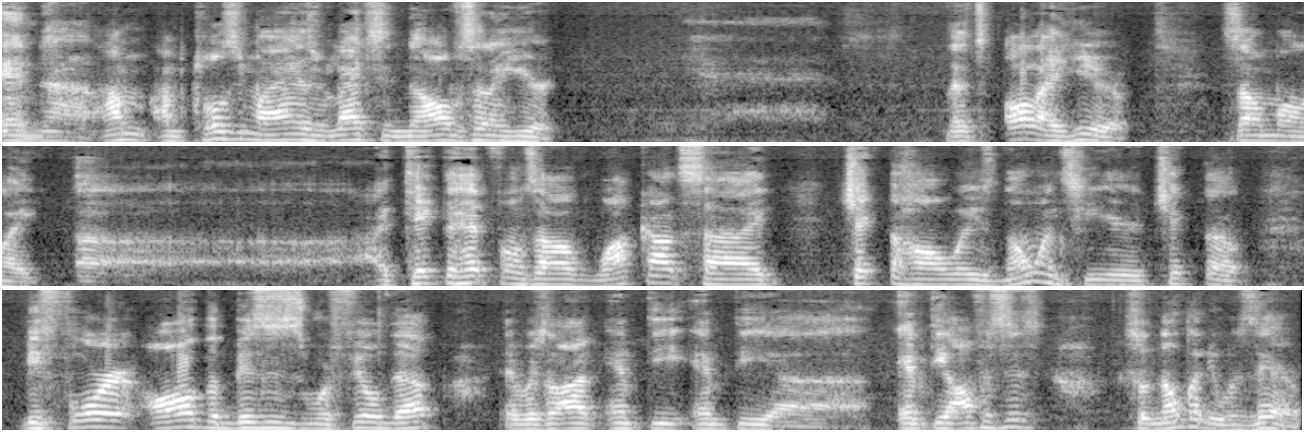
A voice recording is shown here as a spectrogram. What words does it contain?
and uh, I'm I'm closing my eyes, relaxing, and all of a sudden I hear, Yes. that's all I hear. So I'm all like, uh, I take the headphones off, walk outside, check the hallways. No one's here. Check the before all the businesses were filled up. There was a lot of empty, empty, uh, empty offices. So nobody was there.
